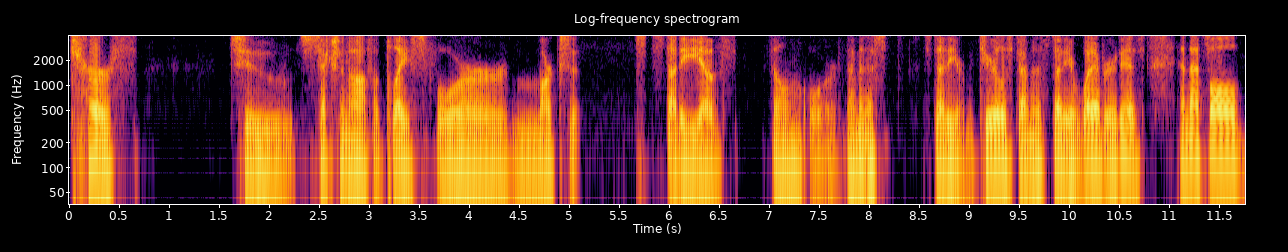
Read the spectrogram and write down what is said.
turf to section off a place for Marxist study of film or feminist study or materialist feminist study or whatever it is. And that's all,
